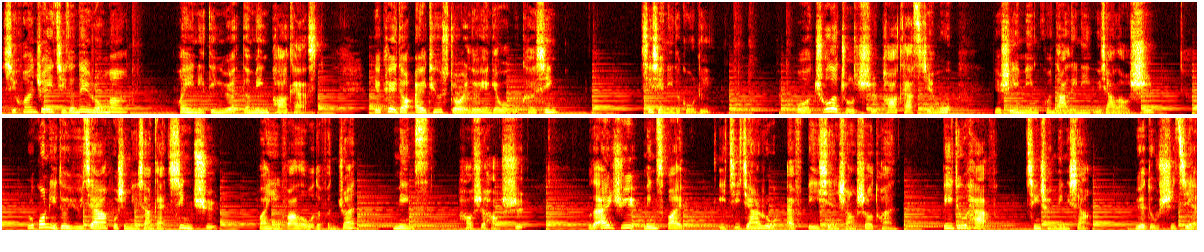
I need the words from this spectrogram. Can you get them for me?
喜欢这一集的内容吗？欢迎你订阅 The Min Podcast，也可以到 iTunes Store 留言给我五颗星，谢谢你的鼓励。我除了主持 Podcast 节目，也是一名昆达里尼瑜伽老师。如果你对瑜伽或是冥想感兴趣，欢迎 follow 我的粉砖 Mins 好时好事，我的 IG means vibe，以及加入 FB 线上社团 Be Do Have 清晨冥想。阅读实践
